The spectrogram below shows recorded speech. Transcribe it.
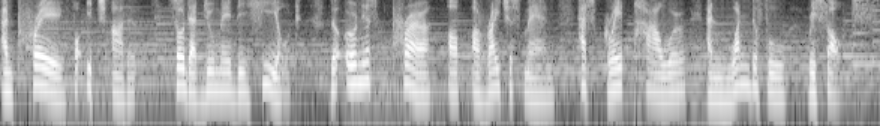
and pray for each other so that you may be healed. The earnest prayer of a righteous man has great power and wonderful results.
